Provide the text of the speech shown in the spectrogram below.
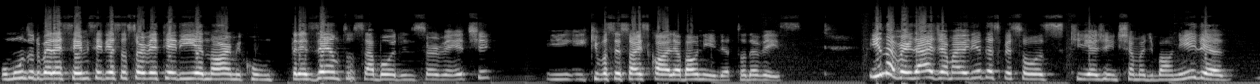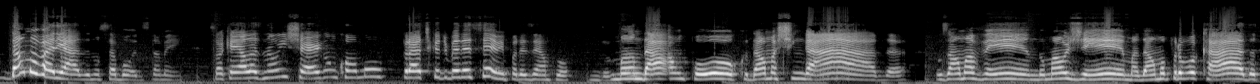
o mundo do BDSM seria essa sorveteria enorme com 300 sabores de sorvete e que você só escolhe a baunilha toda vez. E na verdade, a maioria das pessoas que a gente chama de baunilha dá uma variada nos sabores também. Só que aí elas não enxergam como prática de BDSM, por exemplo. Mandar um pouco, dar uma xingada, usar uma venda, uma algema, dar uma provocada.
